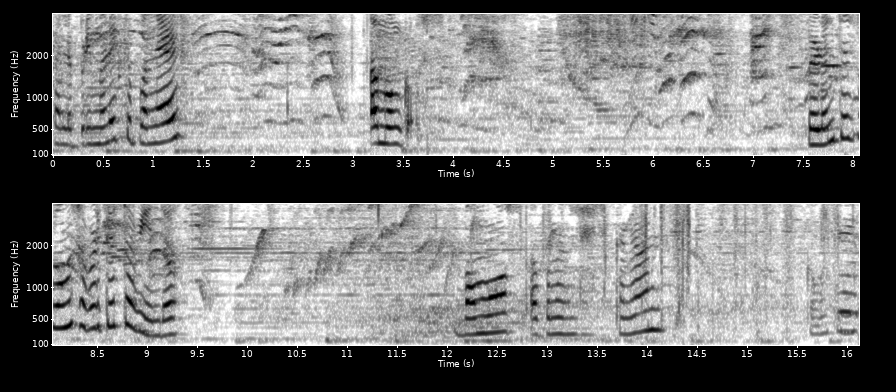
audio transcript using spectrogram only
para lo primero hay que poner Among Us. Pero antes vamos a ver qué está viendo. Vamos a ponerle el canal. Como que.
